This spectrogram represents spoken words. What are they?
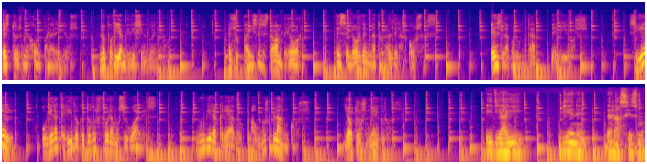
Esto es mejor para ellos. No podían vivir sin dueño. En sus países estaban peor. Es el orden natural de las cosas. Es la voluntad de Dios. Si Él hubiera querido que todos fuéramos iguales, no hubiera creado a unos blancos y a otros negros. Y de ahí viene el racismo.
